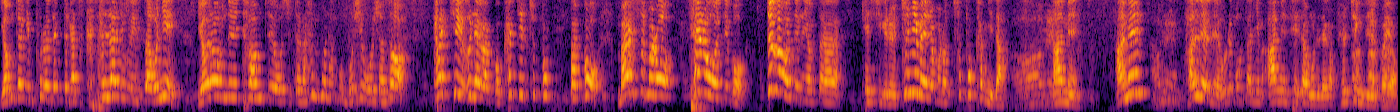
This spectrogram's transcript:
영적인 프로젝트가 다 달라지고 있사오니 여러분들이 다음 주에 오실 때는 한 분 한 분 모시고 오셔서 같이 은혜 받고 같이 축복 받고 말씀으로 새로워지고 뜨거워지는 역사가 계시기를 주님의 이름으로 축복합니다. 아멘. 아멘. 아멘. 아멘. 할렐루야. 우리 목사님 아멘 대장으로 내가 별칭 지을 거예요.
